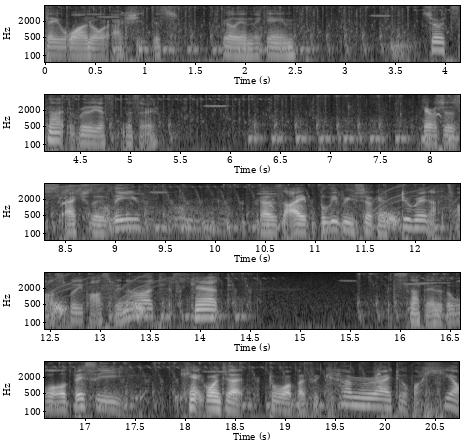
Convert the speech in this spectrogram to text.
day one or actually this early in the game. So it's not really necessary. Okay, let's just actually leave. Because I believe we still can do it. It's possibly, possibly not. If we can't, it's not the end of the world. Basically, we can't go into that door, but if we come right over here,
